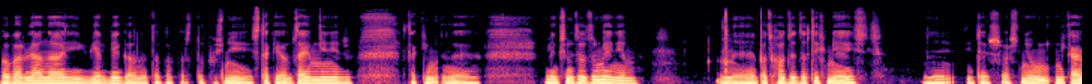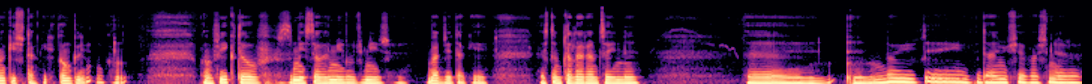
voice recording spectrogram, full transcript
Gowardana i wielbię go, no to po prostu później jest takie odwzajemnienie, że z takim większym zrozumieniem e, podchodzę do tych miejsc e, i też właśnie unikałem jakichś takich konfliktów z miejscowymi ludźmi, że bardziej taki jestem tolerancyjny. E, no i, i wydaje mi się właśnie, że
